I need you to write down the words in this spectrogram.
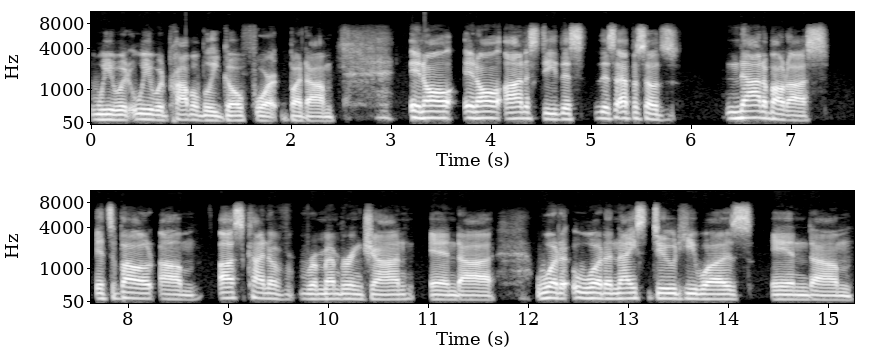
we would we would probably go for it but um in all in all honesty this this episode's not about us it's about um us kind of remembering john and uh what what a nice dude he was and um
